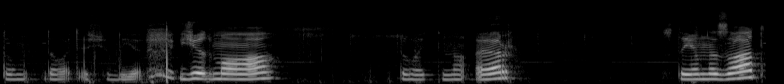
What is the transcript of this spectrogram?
Потім давайте сюди. Єдма. Давайте на R. Стаємо назад.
